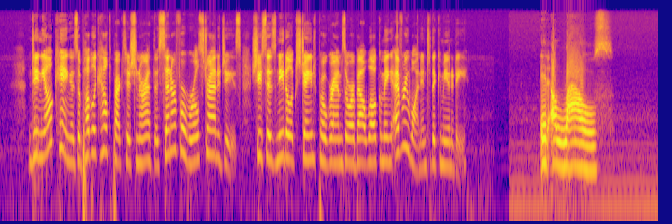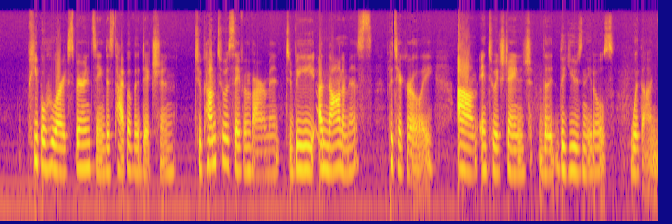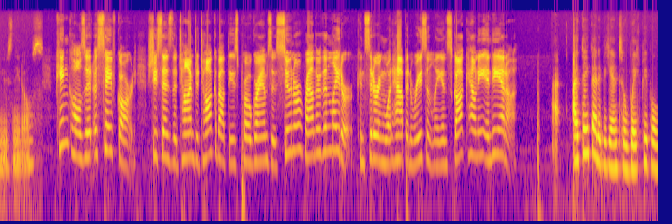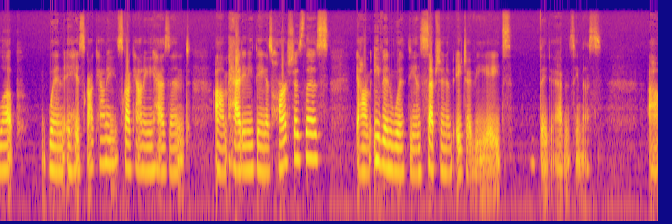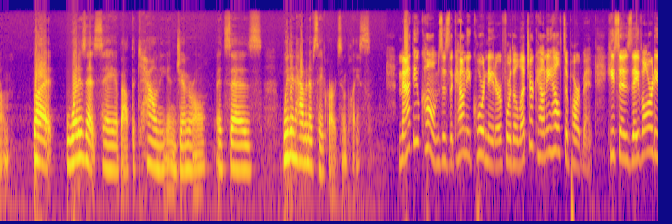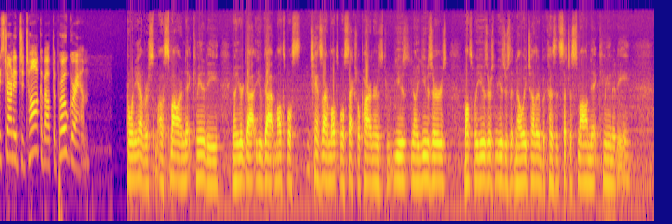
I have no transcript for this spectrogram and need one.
Danielle King is a public health practitioner at the Center for Rural Strategies. She says needle exchange programs are about welcoming everyone into the community. It allows people who are experiencing this type of addiction to come to a safe environment, to be anonymous, particularly, um, and to exchange the, the used needles with the unused needles. King calls it a safeguard. She says the time to talk about these programs is sooner rather than later, considering what happened recently in Scott County, Indiana. I think that it began to wake people up when it hit Scott County. Scott County hasn't um, had anything as harsh as this. Um, even with the inception of HIV/AIDS, they haven't seen this. Um, but what does that say about the county in general? It says we didn't have enough safeguards in place. Matthew Combs is the county coordinator for the Letcher County Health Department. He says they've already started to talk about the program. When you have a, smaller knit community, you know you've got you've got multiple chances are multiple sexual partners, use you know users, multiple users and users that know each other because it's such a small knit community.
